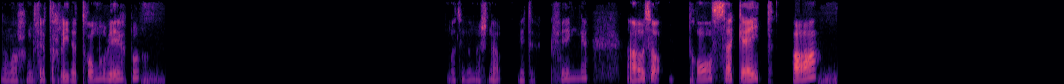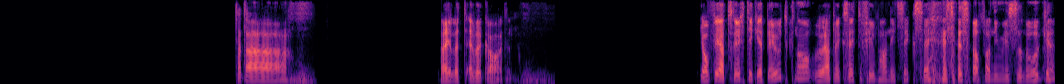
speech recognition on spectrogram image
Dann machen wir vielleicht einen kleinen Trommelwirbel. Muss ich nochmal schnell wieder finden. Also, Bronze geht an. Tada! Violet Evergarden. Ich hoffe, ich habe das richtige Bild genommen, weil eben gesagt, den Film habe ich jetzt nicht gesehen, deshalb habe ich müssen schauen.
